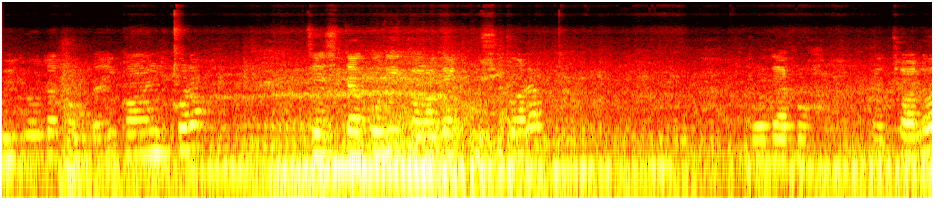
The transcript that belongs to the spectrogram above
ভিডিওটা তোমরাই কমেন্ট করো। চেষ্টা করি তোমাদের খুশি করা তো দেখো, তো চলো,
